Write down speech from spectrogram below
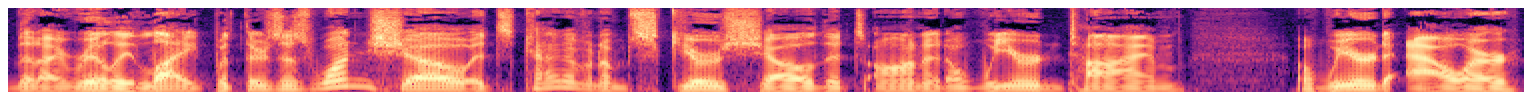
that I really like, but there's this one show. It's kind of an obscure show that's on at a weird time, a weird hour.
